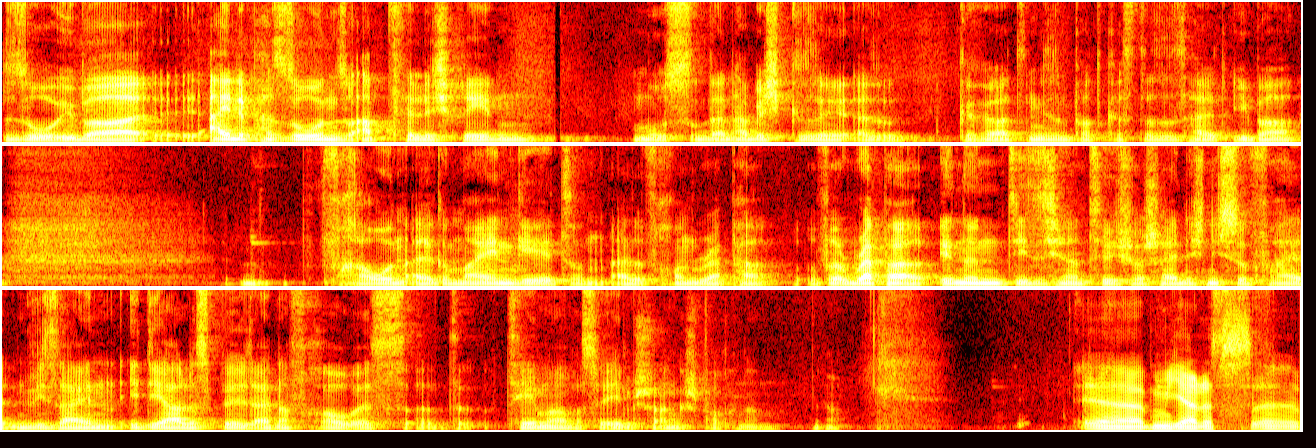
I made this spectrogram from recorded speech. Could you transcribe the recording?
so über eine Person so abfällig reden muss. Und dann habe ich gesehen, also gehört in diesem Podcast, dass es halt über Frauen allgemein geht und also Frauen-Rapper, RapperInnen, die sich natürlich wahrscheinlich nicht so verhalten, wie sein ideales Bild einer Frau ist. Äh, Thema, was wir eben schon angesprochen haben. Ja. Ähm, ja, das äh,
